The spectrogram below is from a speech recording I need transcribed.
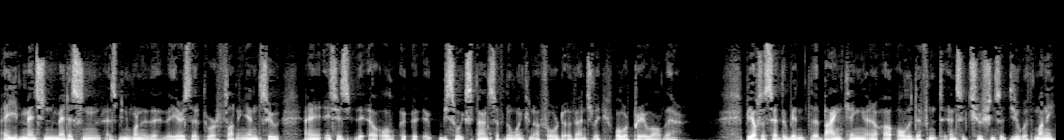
I even mentioned medicine as being one of the, the areas that we're flooding into. And he says it'll, it'll be so expensive no one can afford it eventually. Well, we're pretty well there. But he also said they'll be into the banking and all the different institutions that deal with money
